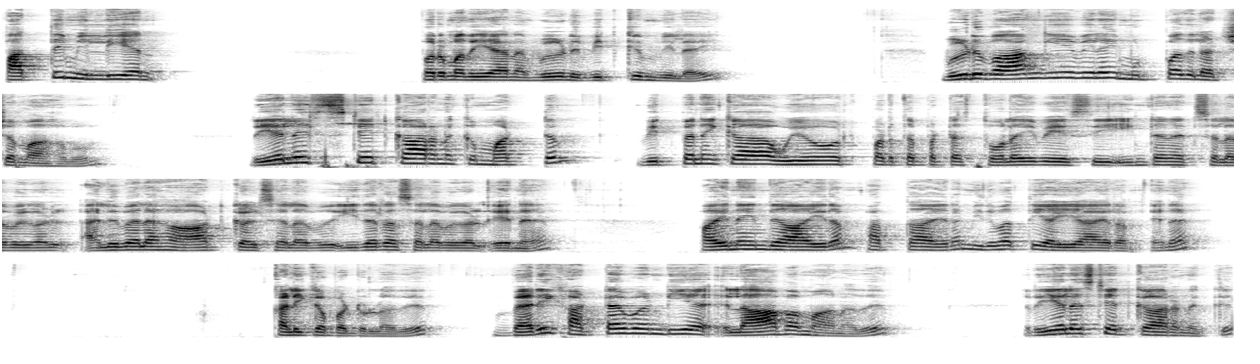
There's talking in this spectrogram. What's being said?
பத்து மில்லியன் பெறுமதியான வீடு விற்கும் விலை வீடு வாங்கிய விலை முப்பது லட்சமாகவும் ரியல் எஸ்டேட்காரனுக்கு மட்டும் விற்பனைக்காக உபயோகப்படுத்தப்பட்ட தொலைபேசி இன்டர்நெட் செலவுகள் அலுவலக ஆட்கள் செலவு இதர செலவுகள் என பதினைந்து ஆயிரம் பத்தாயிரம் இருபத்தி ஐயாயிரம் என கழிக்கப்பட்டுள்ளது. வரி கட்ட வேண்டிய லாபமானது ரியல் எஸ்டேட்காரனுக்கு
